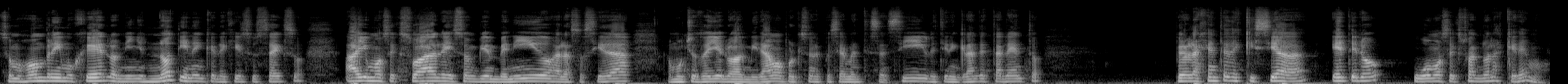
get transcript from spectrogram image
Somos hombre y mujer, los niños no tienen que elegir su sexo. Hay homosexuales y son bienvenidos a la sociedad. A muchos de ellos los admiramos porque son especialmente sensibles, tienen grandes talentos. Pero la gente desquiciada, hetero u homosexual, no las queremos.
